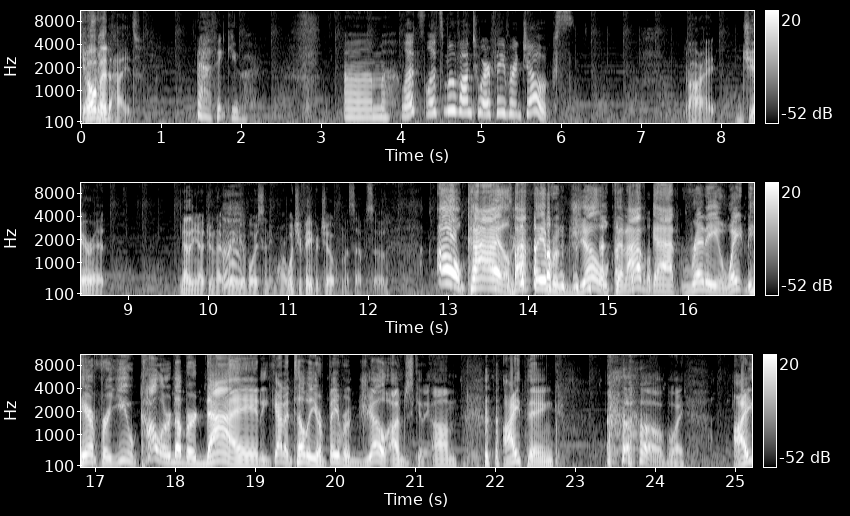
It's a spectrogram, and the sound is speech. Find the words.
COVID. the height. Ah, thank you. Um, let's let's move on to our favorite jokes. All right, Jarrett. Now that you're not doing that radio voice anymore, what's your favorite joke from this episode? Oh, Kyle, my favorite joke that I've got ready, waiting here for you. Caller number nine. You gotta tell me your favorite joke. I'm just kidding. Um, I think. Oh boy, I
